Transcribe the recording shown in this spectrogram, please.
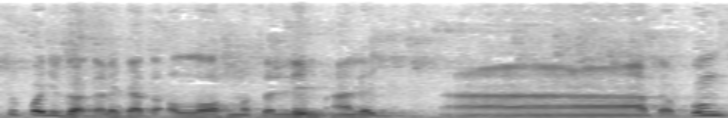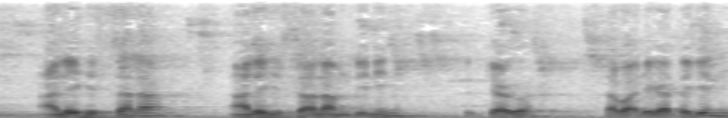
supaya juga tak boleh kata Allahumma sallim alaihi. Ha ataupun alaihi salam sini ni secara sebab dia kata gini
